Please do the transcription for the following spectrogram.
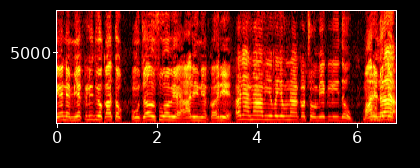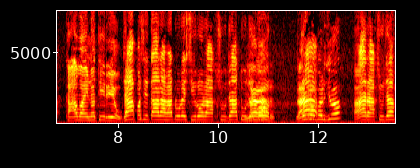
એને મેકલી દો કાં તો હું જાઉં છું હવે હાલીને ઘરે. અરે ના વેવાય એવું ના કરશો મેકલી દઉં. મારે તું નથી ખાવાય નથી રેવ. જા પછી તારા હાટુ રે શીરો રાખશું. જા તું જા. જતો રહે. પડજો. હા રાખશું જા.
